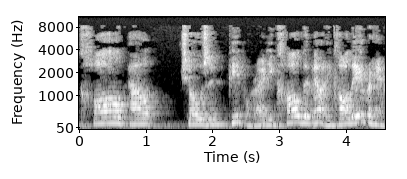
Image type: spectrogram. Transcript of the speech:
called out chosen people, right? He called them out. He called Abraham,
